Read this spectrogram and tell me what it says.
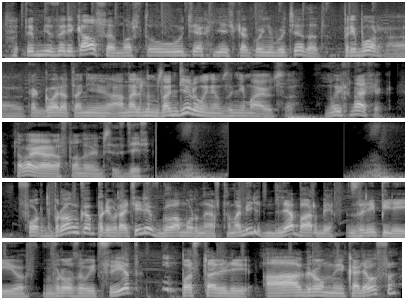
Ты мне зарекался, может, у тех есть какой-нибудь этот прибор, а, как говорят, они анальным зондированием занимаются. Ну их нафиг. Давай остановимся здесь. Форд Бронко превратили в гламурный автомобиль для Барби. Залепили ее в розовый цвет, поставили огромные колеса,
